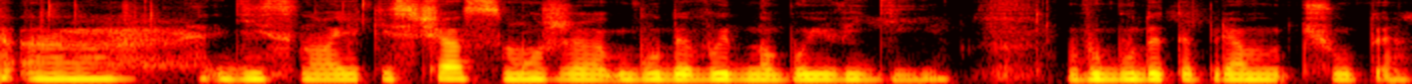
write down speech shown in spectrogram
е, дійсно якийсь час може буде видно бойові дії. Ви будете прям чути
